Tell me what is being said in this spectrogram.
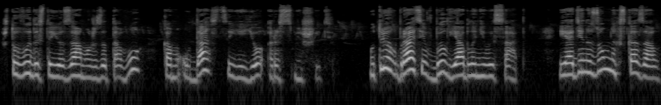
что выдаст ее замуж за того, кому удастся ее рассмешить. У трех братьев был яблоневый сад, и один из умных сказал,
